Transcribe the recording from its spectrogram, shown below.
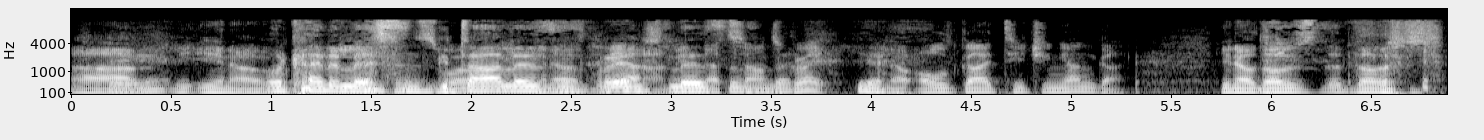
Um, you know, What kind of lessons? Guitar you lessons, know, French yeah, I mean, lessons, That sounds great. yeah. You know, old guy teaching young guy. You know, those those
